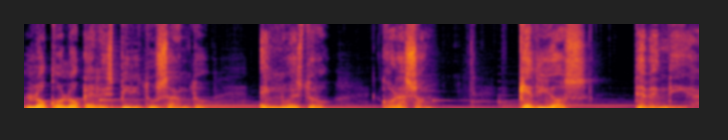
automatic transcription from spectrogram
lo coloca el Espíritu Santo en nuestro corazón. Que Dios te bendiga.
